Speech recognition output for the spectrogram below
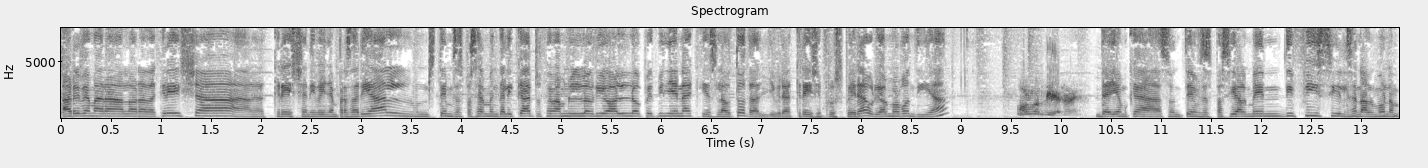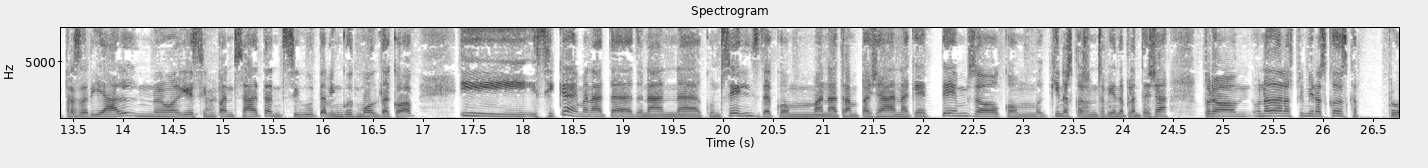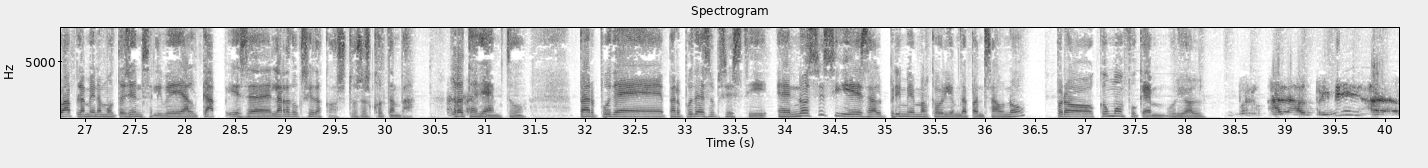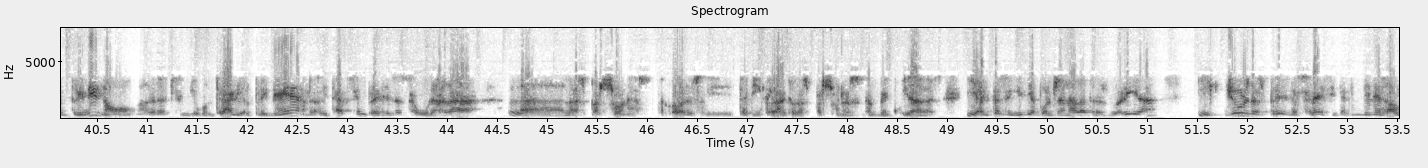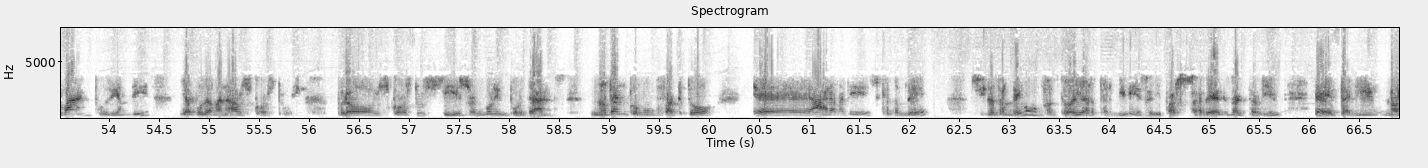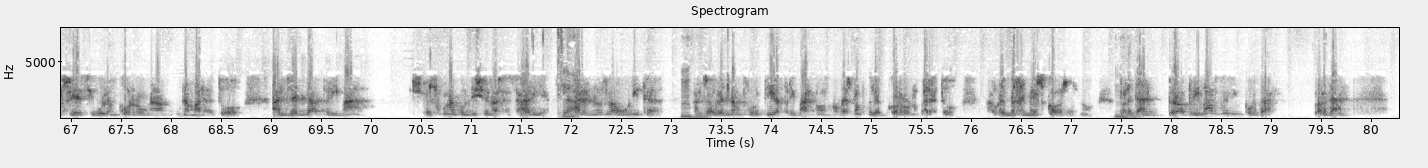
Arribem ara a l'hora de créixer, a créixer a nivell empresarial, uns temps especialment delicats. Ho fem amb l'Oriol López Villena, que és l'autor del llibre Creix i Prospera. Oriol, molt bon dia. Molt bon dia, Noé. Dèiem que són temps especialment difícils en el món empresarial, no haguéssim pensat, han sigut, ha vingut molt de cop, i, i sí que hem anat eh, donant eh, consells de com anar trampejant aquest temps o com, quines coses ens havien de plantejar, però una de les primeres coses que probablement a molta gent se li ve al cap és eh, la reducció de costos. Escolta'm, va, retallem-t'ho per poder, per poder subsistir. Eh, no sé si és el primer amb el que hauríem de pensar o no, però com ho enfoquem, Oriol? Bueno, el, el, primer, el primer no, malgrat ser el contrari. El primer, en realitat, sempre és assegurar la, la, les persones, d'acord? És a dir, tenir clar que les persones estan ben cuidades. I acte seguit ja pots anar a la tresoreria i just després de saber si tenim diners al banc, podríem dir, ja podem anar als costos. Però els costos sí, són molt importants, no tant com un factor eh, ara mateix, que també, sinó també com un factor a llarg termini, és a dir, per saber exactament, eh, tenir, no sé, si volem córrer una, una marató, ens hem d'aprimar. Això és una condició necessària. Clar. Ara no és l'única. Mhm. -huh. Ens haurem d'enfortir. Aprimar-nos només no podem córrer una marató. Haurem de fer més coses, no? Mhm. Per tant, però aprimar-se és important. Per tant,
